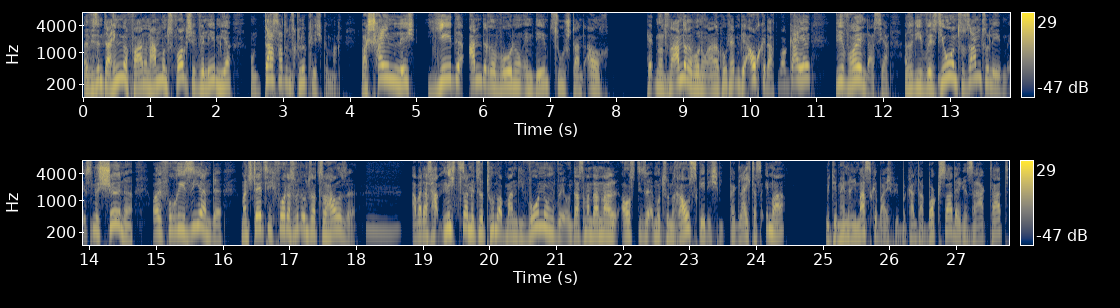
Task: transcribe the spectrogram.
Also wir sind da hingefahren und haben uns vorgestellt, wir leben hier und das hat uns glücklich gemacht. Wahrscheinlich jede andere Wohnung in dem Zustand auch. Hätten wir uns eine andere Wohnung angeguckt, hätten wir auch gedacht, boah geil, wir wollen das ja. Also die Vision, zusammenzuleben, ist eine schöne, euphorisierende. Man stellt sich vor, das wird unser Zuhause. Aber das hat nichts damit zu tun, ob man die Wohnung will und dass man dann mal aus dieser Emotion rausgeht. Ich vergleiche das immer mit dem Henry Maske-Beispiel. Bekannter Boxer, der gesagt hat,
